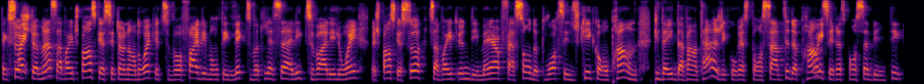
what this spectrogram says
Fait que ça, justement, ça va être, je pense que c'est un endroit que tu vas faire des montées de lait, que tu vas te laisser aller, que tu vas aller loin. Mais je pense que ça, ça va être une des meilleures façons de pouvoir s'éduquer, comprendre, puis d'être davantage éco-responsable, tu sais, de prendre ses responsabilités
